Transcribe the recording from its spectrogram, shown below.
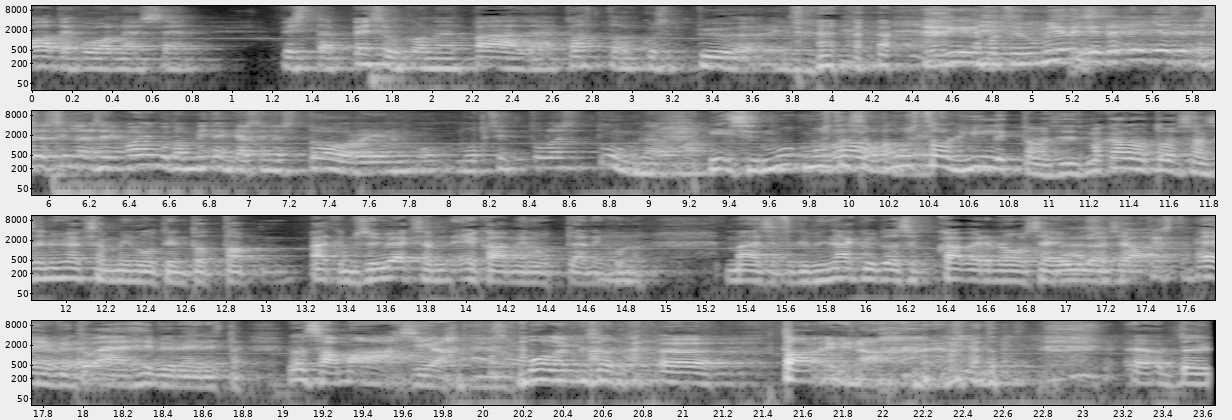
vaatehuoneeseen, pistää pesukoneen päälle ja katsoa, kun se pyörii. Niin, mutta se se, mielenkiintoista. ja se, se, sillä se ei vaikuta mitenkään siihen storyin, mutta sitten tulee se tunnelma. Niin, siis mu- musta, se, musta se on hillittävän. Siis mä katsoin tuossaan sen yhdeksän minuutin tota, pätkän, missä on yhdeksän ekaa minuuttia niin kun mm. Effect. Se näkyy tuossa, kun kaveri nousee Mass ylös ja... Ei vittu, ää, Heavy Rainista. No sama asia. Molemmissa on ö, tarina. Ö,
